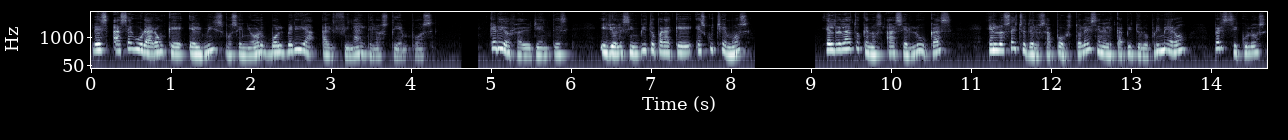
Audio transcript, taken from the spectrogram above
les aseguraron que el mismo Señor volvería al final de los tiempos. Queridos radioyentes, y yo les invito para que escuchemos el relato que nos hace Lucas en los Hechos de los Apóstoles en el capítulo primero, versículos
